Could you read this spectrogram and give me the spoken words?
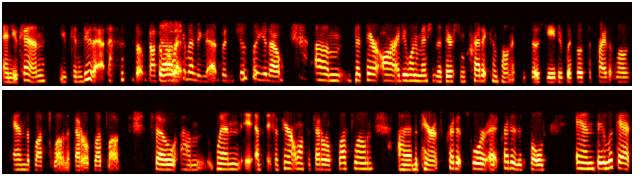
and you can, you can do that. so not that Got we're it. recommending that, but just so you know, um, that there are, I do want to mention that there's some credit components associated with both the private loans and the plus loan, the federal plus loan. So um, when if a parent wants a federal plus loan, uh, the parent's credit score uh, credit is pulled and they look at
